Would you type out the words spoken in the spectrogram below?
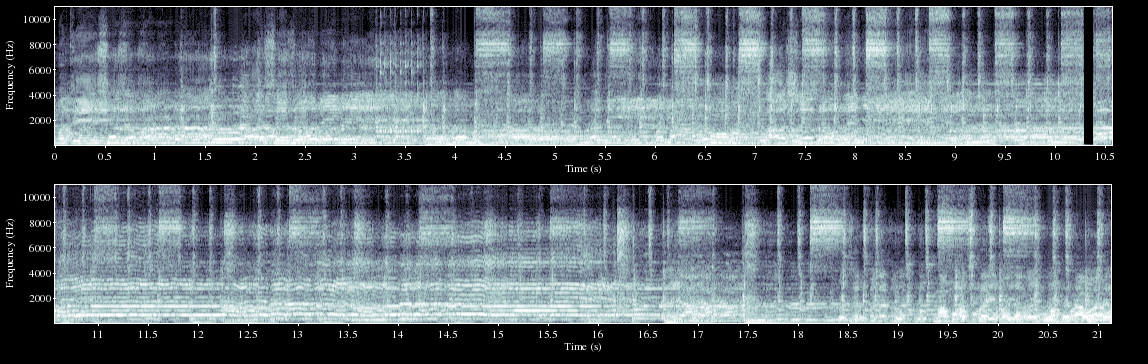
ગમજે શરવાડા આશરો રે તમારો પ્રદીપ મારો આશરો રે ભજન બધા ટૂંક ટૂંકમાં મોજ કરીએ બધા કોઈ ગોઠ ના મારે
